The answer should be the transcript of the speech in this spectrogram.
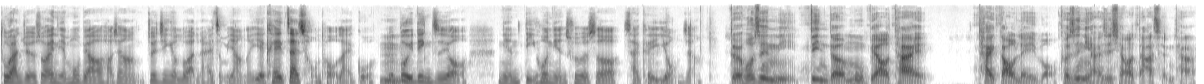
突然觉得说，哎、你的目标好像最近又乱了，还怎么样的，也可以再从头来过，也嗯不一定只有年底或年初的时候才可嗯。以用这样。对，或是你定的目标太太高 level，可是你还是想要达成它，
